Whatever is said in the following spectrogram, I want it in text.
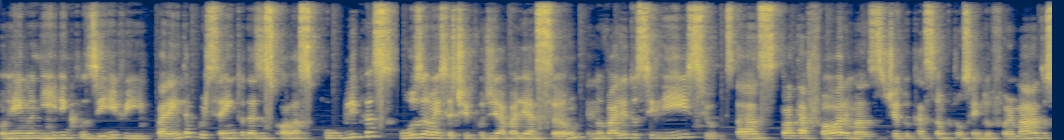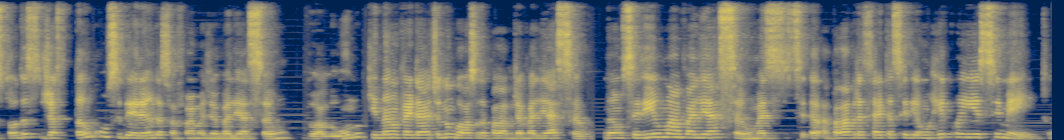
No Reino Unido, inclusive, 40% das escolas públicas usam esse tipo de avaliação. No Vale do Silício, as plataformas de educação que estão sendo formadas, todas já estão considerando essa forma de avaliação do aluno, que na verdade eu não gosto da palavra avaliação. Não seria uma avaliação, mas a palavra certa seria um reconhecimento.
